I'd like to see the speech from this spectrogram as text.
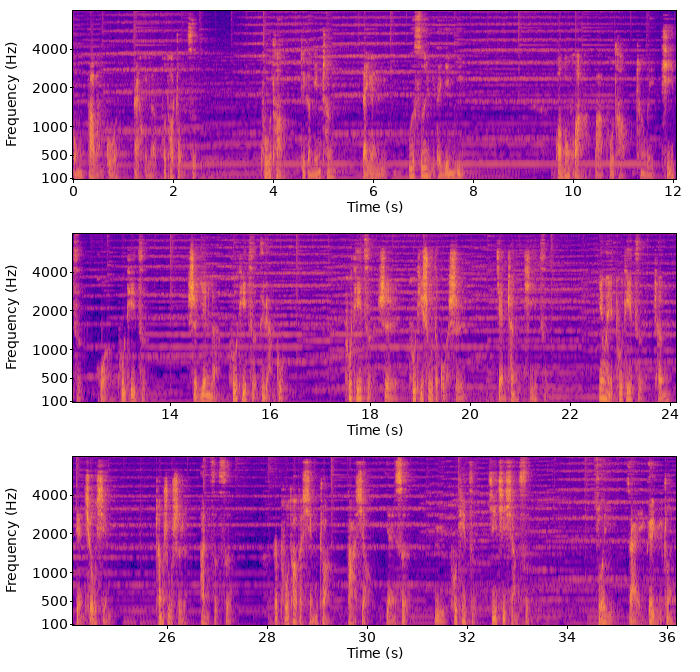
从大宛国带回了葡萄种子。葡萄这个名称来源于波斯语的音译。广东话把葡萄称为“提子”。或菩提子，是因了菩提子的缘故。菩提子是菩提树的果实，简称提子。因为菩提子呈点球形，成熟时暗紫色，而葡萄的形状、大小、颜色与菩提子极其相似，所以在粤语中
